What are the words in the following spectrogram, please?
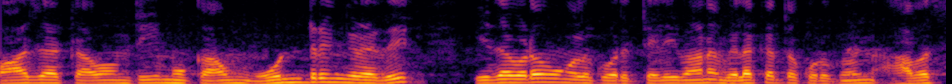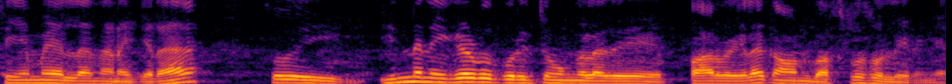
பாஜகவும் திமுகவும் ஒன்றுங்கிறது இதை விட உங்களுக்கு ஒரு தெளிவான விளக்கத்தை கொடுக்கணும்னு அவசியமே இல்லைன்னு நினைக்கிறேன். ஸோ இந்த நிகழ்வு குறித்து உங்களது பார்வைகளை கமெண்ட் பாக்ஸில் சொல்லிடுங்க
